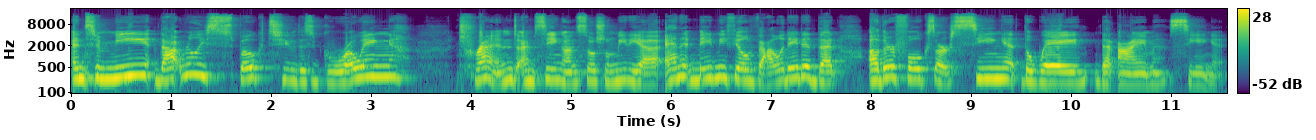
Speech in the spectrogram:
And to me that really spoke to this growing trend I'm seeing on social media, and it made me feel validated that other folks are seeing it the way that I'm seeing it.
